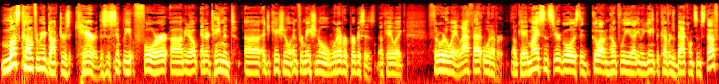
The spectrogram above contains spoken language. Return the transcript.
must come from your doctor's care. This is simply for, um, you know, entertainment, uh, educational, informational, whatever purposes. Okay, like throw it away, laugh at it, whatever. Okay, my sincere goal is to go out and hopefully, uh, you know, yank the covers back on some stuff.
